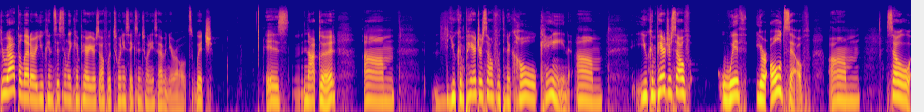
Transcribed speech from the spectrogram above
throughout the letter you consistently compare yourself with 26 and 27 year olds, which is not good. Um you compared yourself with Nicole Kane. Um you compared yourself with your old self. Um, so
